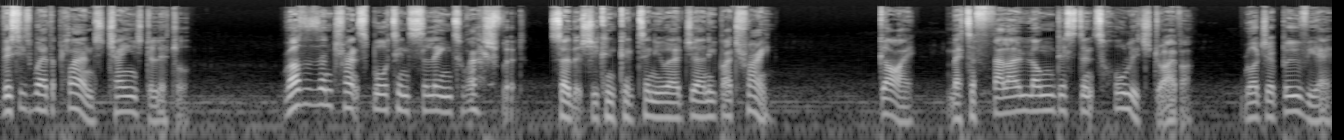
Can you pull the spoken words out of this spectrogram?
This is where the plans changed a little. Rather than transporting Celine to Ashford so that she can continue her journey by train, Guy met a fellow long distance haulage driver, Roger Bouvier,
